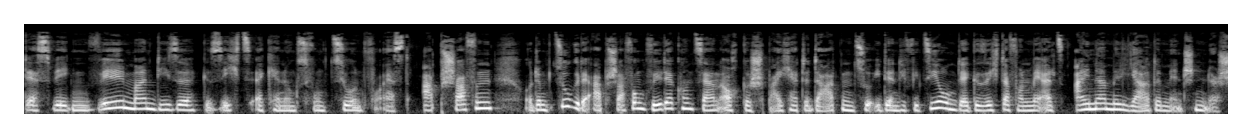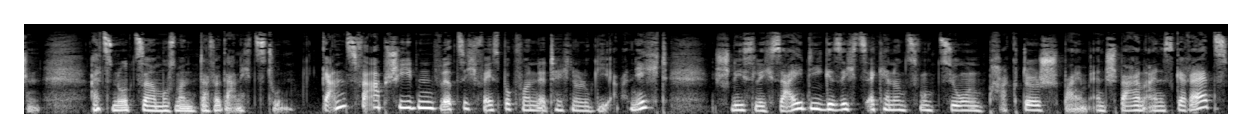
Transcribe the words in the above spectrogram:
Deswegen will man diese Gesichtserkennungsfunktion vorerst abschaffen und im Zuge der Abschaffung will der Konzern auch gespeicherte Daten zur Identifizierung der Gesichter von mehr als einer Milliarde Menschen löschen. Als Nutzer muss man dafür gar nichts tun. Ganz verabschieden wird sich Facebook von der Technologie aber nicht. Schließlich sei die Gesichtserkennungsfunktion praktisch beim Entsperren eines Geräts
